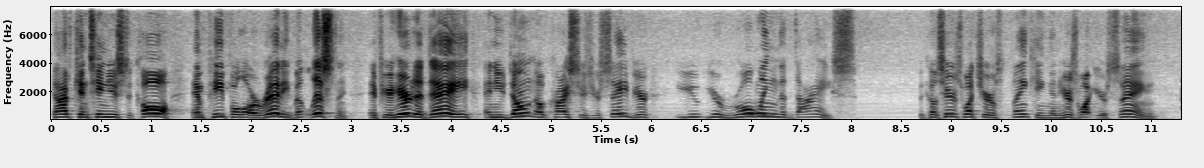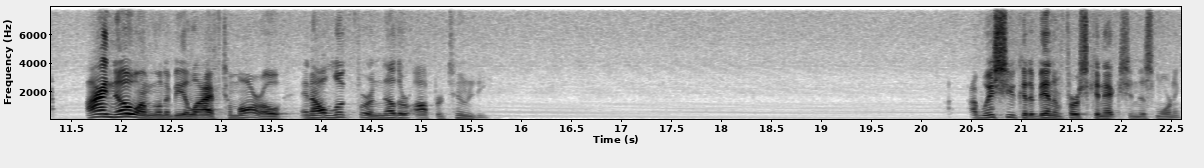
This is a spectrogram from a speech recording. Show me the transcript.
God continues to call, and people are ready. But listening, if you're here today and you don't know Christ as your Savior, you, you're rolling the dice. Because here's what you're thinking, and here's what you're saying I know I'm going to be alive tomorrow, and I'll look for another opportunity. I wish you could have been in First Connection this morning.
